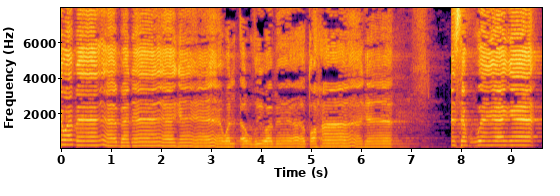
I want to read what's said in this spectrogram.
وما بناها. والأرض وما طحاها. سواها.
